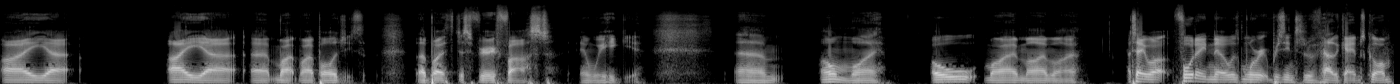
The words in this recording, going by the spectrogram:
I, uh, I, uh, uh, my, my apologies. They're both just very fast and wear headgear. Um, oh my. Oh my, my, my. I tell you what, 14 0 was more representative of how the game's gone.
